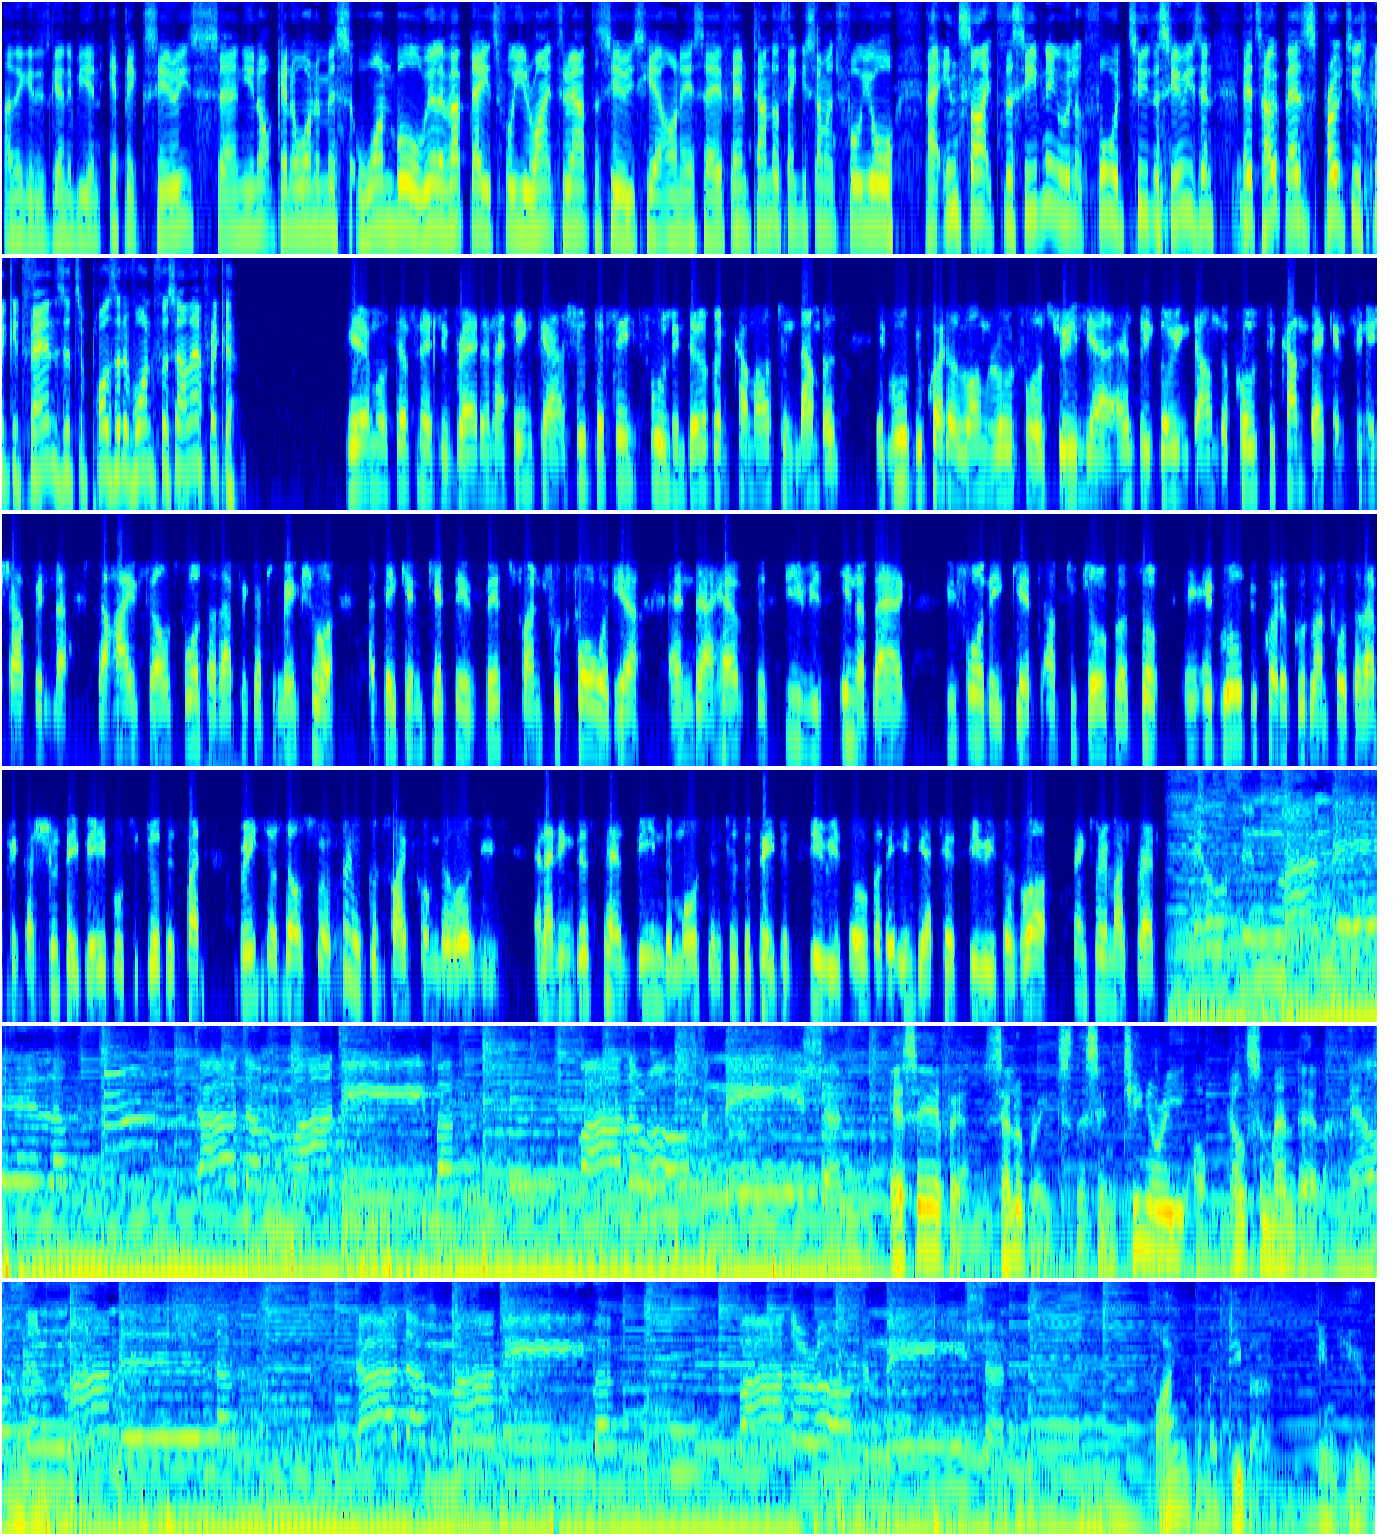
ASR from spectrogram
I think it is going to be an epic series, and you're not going to want to miss one ball. We'll have updates for you right throughout the series here on SAFM. Thando, thank you so much for your uh, insights this evening. We look forward to the series, and let's hope, as Proteas cricket fans, it's a positive one for South Africa. Yeah, most definitely, Brad. And I think uh, should the faithful in Durban come out in numbers, it will be quite a long road for Australia as they're going down the coast to come back and finish up in the, the Highveld for South Africa to make sure that they can get their best front foot forward here and uh, have the series in a bag before they get up to Joburg. So it, it will be quite a good one for South Africa should they be able to do this. But brace yourselves for a pretty good fight from the Aussies. And I think this has been the most anticipated series over the India Test series as well. Thanks very much, Brad. SAFM celebrates the centenary of Nelson Mandela. Nelson Mandela Madiba, the Find the Madiba in you.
